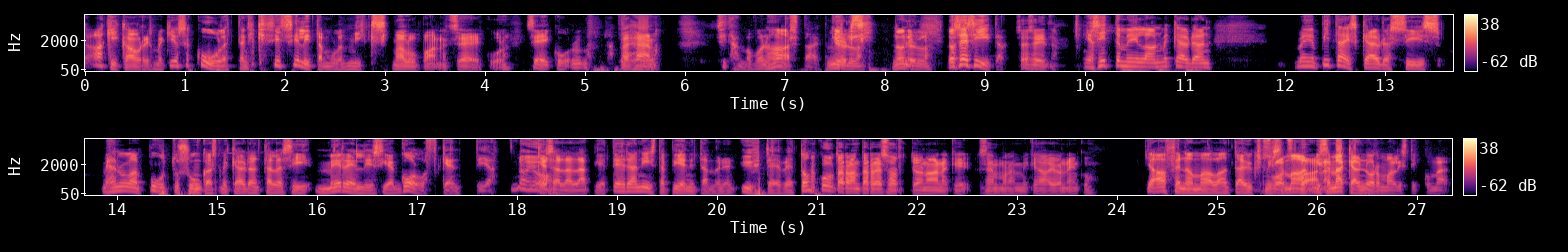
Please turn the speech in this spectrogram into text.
Aki Kaurismäki, jos sä kuulet niin selitä mulle miksi. Mä lupaan, että se ei kuule. Se ei kuule. Tai hän. Sitähän mä voin haastaa, että miksi. Kyllä, no niin. kyllä. No se siitä. Se siitä. Ja sitten meillä on, me käydään, meidän pitäisi käydä siis, mehän ollaan puhuttu sun kanssa, me käydään tällaisia merellisiä golfkenttiä no joo. kesällä läpi, ja tehdään niistä pieni tämmöinen yhteenveto. No Kultaranta Resortti on ainakin semmoinen, mikä on jo niin kuin... Ja Affenamaalla on tämä yksi, missä mä, missä mä käyn normaalisti, kun mä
